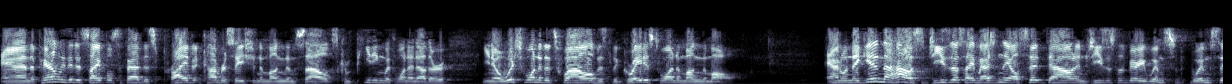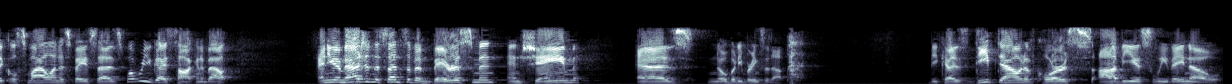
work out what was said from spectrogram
and apparently the disciples have had this private conversation among themselves, competing with one another. You know, which one of the twelve is the greatest one among them all? And when they get in the house, Jesus, I imagine they all sit down, and Jesus, with a very whimsical smile on his face, says, What were you guys talking about? And you imagine the sense of embarrassment and shame as nobody brings it up. because deep down, of course, obviously they know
